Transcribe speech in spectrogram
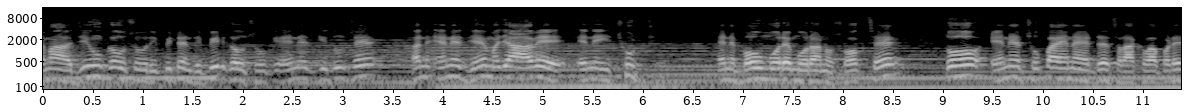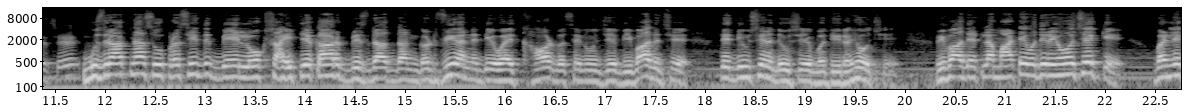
એમાં હજી હું કહું છું રિપીટ એન્ડ રિપીટ કહું છું કે એને જ કીધું છે અને એને જે મજા આવે એને એ છૂટ છે. એને બહુ મોરે મોરાનો શોખ છે. તો એને છુપા એના એડ્રેસ રાખવા પડે છે. ગુજરાતના સુપ્રસિદ્ધ બે લોક સાહિત્યકાર બ્રિજરાજદાન ગઢવી અને દેવાઈ ખાવડ વચ્ચેનો જે વિવાદ છે, તે દિવસે ને દિવસે વધી રહ્યો છે. વિવાદ એટલા માટે વધી રહ્યો છે કે બંને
